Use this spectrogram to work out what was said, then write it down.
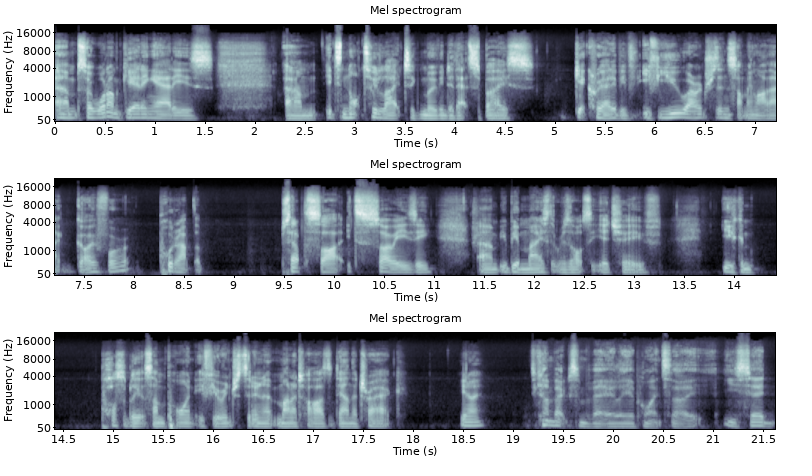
um, so what I'm getting at is, um, it's not too late to move into that space. Get creative. If if you are interested in something like that, go for it. Put it up the, set up the site. It's so easy. Um, you'd be amazed at the results that you achieve. You can possibly at some point, if you're interested in it, monetize it down the track. You know, To come back to some of our earlier points, though, you said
